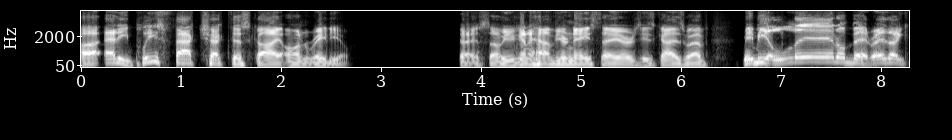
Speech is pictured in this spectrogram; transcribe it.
Uh, Eddie, please fact check this guy on radio. Okay, so you're going to have your naysayers, these guys who have maybe a little bit, right? Like,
